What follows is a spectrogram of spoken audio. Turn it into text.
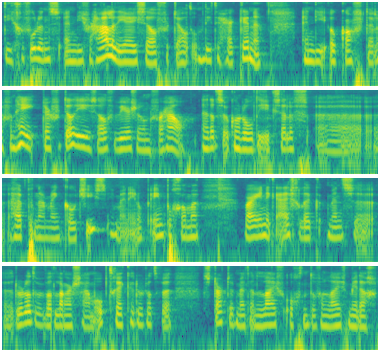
die gevoelens en die verhalen die jij jezelf vertelt, om die te herkennen. En die ook kan vertellen van, hé, hey, daar vertel je jezelf weer zo'n verhaal. En dat is ook een rol die ik zelf uh, heb naar mijn coaches in mijn 1 op 1 programma. Waarin ik eigenlijk mensen, uh, doordat we wat langer samen optrekken, doordat we starten met een live ochtend of een live middag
